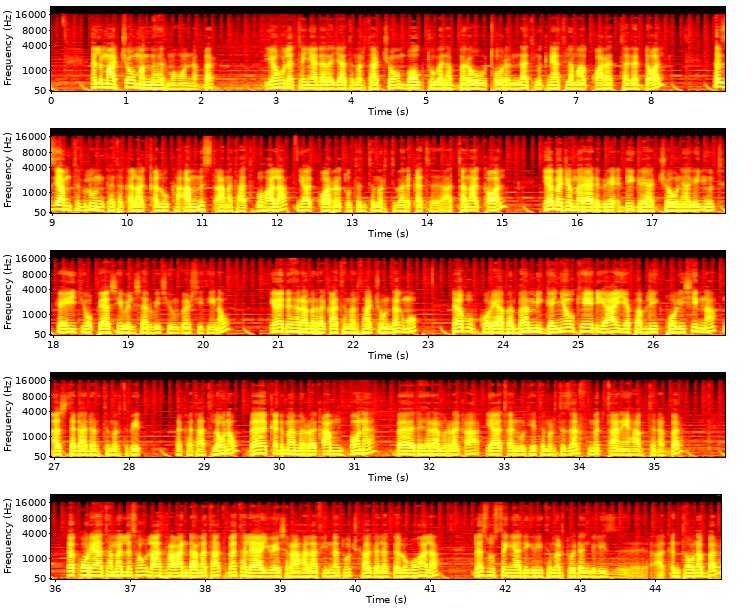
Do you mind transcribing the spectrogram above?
ህልማቸው መምህር መሆን ነበር። የሁለተኛ ደረጃ ትምህርታቸውን በወቅቱ በነበረው ጦርነት ምክንያት ለማቋረጥ ተገደዋል። ከዚያም ትግሉን ከተቀላቀሉ ከአምስት ዓመታት በኋላ ያቋረጡትን ትምህርት በርቀት አጠናቀዋል። የመጀመሪያ ዲግሪያቸውን ያገኙት ከኢትዮጵያ ሲቪል ሰርቪስ ዩኒቨርሲቲ ነው። የድኅረ ምረቃ ትምህርታቸውን ደግሞ ደቡብ ኮሪያ በሚገኘው ኬዲአይ የ public policy ና አስተዳደር ትምህርት ቤት ተከታትለው ነው። በቅድመ ምረቃም ሆነ በድኅረ ምረቃ ያጠኑት የትምህርት ዘርፍ ምጣኔ ሀብት ነበር። ከኮሪያ ተመልሰው ለ11 ዓመታት በተለያዩ የሥራ ኃላፊነቶች ካገለገሉ በኋላ ለሶስተኛ ዲግሪ ትምህርት ወደ እንግሊዝ አቅንተው ነበር።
